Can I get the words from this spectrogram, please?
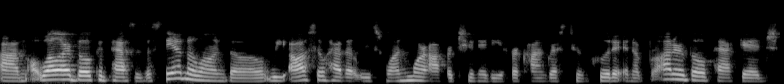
Um, while our bill could pass as a standalone bill, we also have at least one more opportunity for Congress to include it in a broader bill package.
